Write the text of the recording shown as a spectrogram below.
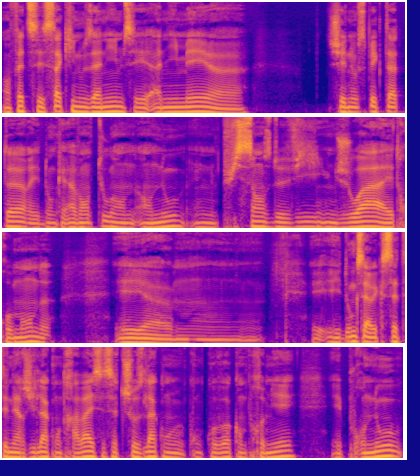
en fait, c'est ça qui nous anime, c'est animer chez nos spectateurs et donc avant tout en, nous une puissance de vie, une joie à être au monde. Et, et, donc c'est avec cette énergie-là qu'on travaille, c'est cette chose-là qu'on qu convoque en premier. Et pour nous,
